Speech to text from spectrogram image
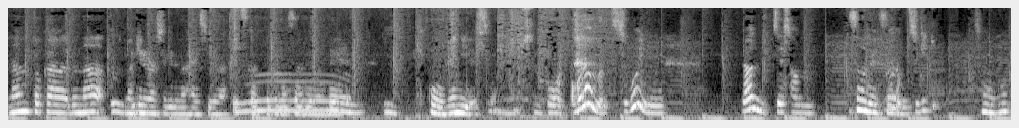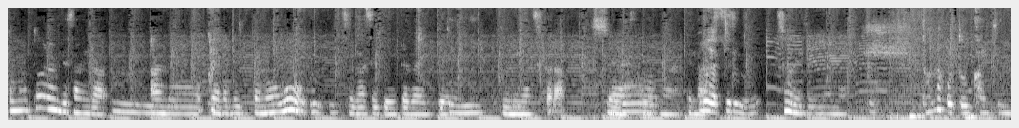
なんとかるな、うん負けるな、しゃげるな、配信るなって使ってくださるので、うん結構便利ですよね。すごい。コラムすごいね。ランジェさんそうです。次と。そう、もともとランデさんが、うんあの、やられたのをうんうん。継がせていただいて、だよね。12月から。やらせてもらってます。もうやってるの？そうです、今も。どんなことを書いてるの？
